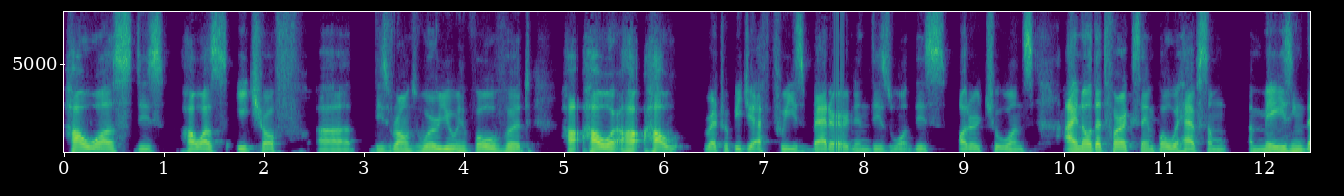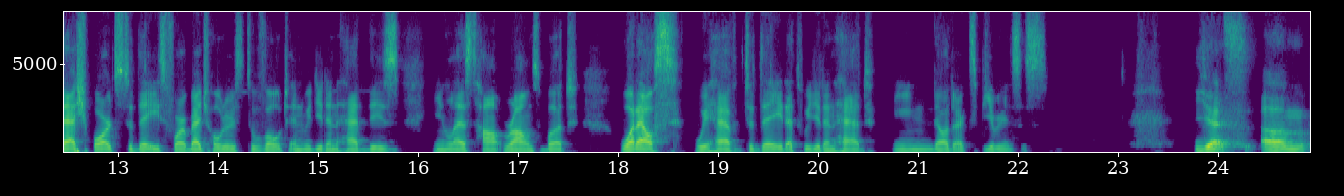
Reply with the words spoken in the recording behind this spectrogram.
How was this? How was each of uh, these rounds? Were you involved? How how how, how RetroPGF 3 is better than these one, these other two ones. I know that, for example, we have some amazing dashboards today for badge holders to vote, and we didn't have this in last rounds. But what else we have today that we didn't had in the other experiences? Yes, um,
